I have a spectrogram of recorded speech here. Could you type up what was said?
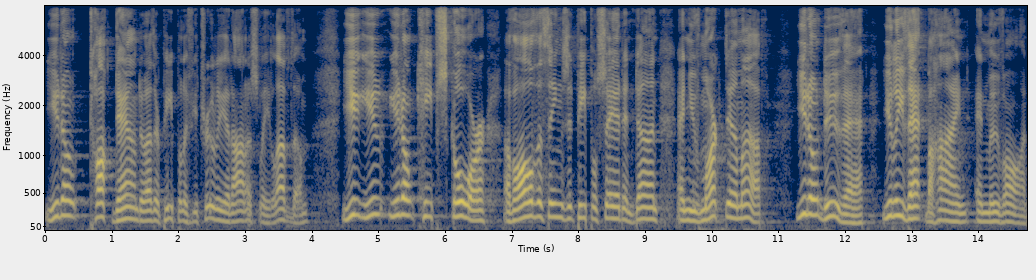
You don't talk down to other people if you truly and honestly love them. You, you, you don't keep score of all the things that people said and done and you've marked them up. You don't do that. You leave that behind and move on.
